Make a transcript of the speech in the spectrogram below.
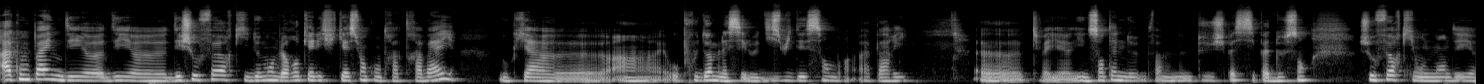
accompagnent des, des, chauffeurs qui demandent leur requalification contrat de travail. Donc, il y a un, au Prud'homme, là, c'est le 18 décembre à Paris. il y a une centaine de, enfin même plus, je sais pas si c'est pas 200 chauffeurs qui ont demandé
